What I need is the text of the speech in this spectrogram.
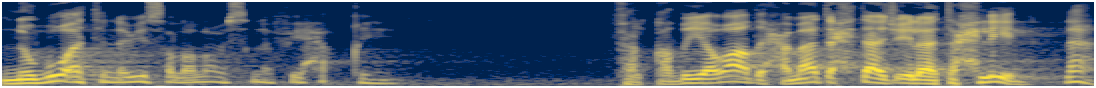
نبوءة النبي صلى الله عليه وسلم في حقه. فالقضية واضحة ما تحتاج إلى تحليل. لا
